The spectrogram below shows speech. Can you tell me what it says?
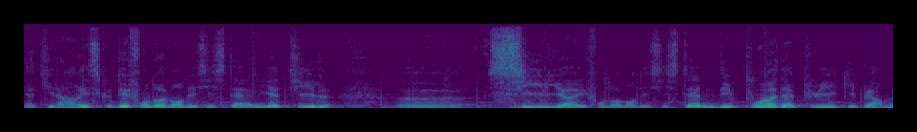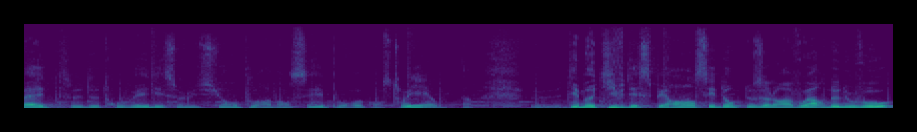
Y a-t-il un risque d'effondrement des systèmes? Y a-t-il, euh, s'il y a effondrement des systèmes, des points d'appui qui permettent de trouver des solutions pour avancer, pour reconstruire, hein, euh, des motifs d'espérance. Et donc nous allons avoir de nouveau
